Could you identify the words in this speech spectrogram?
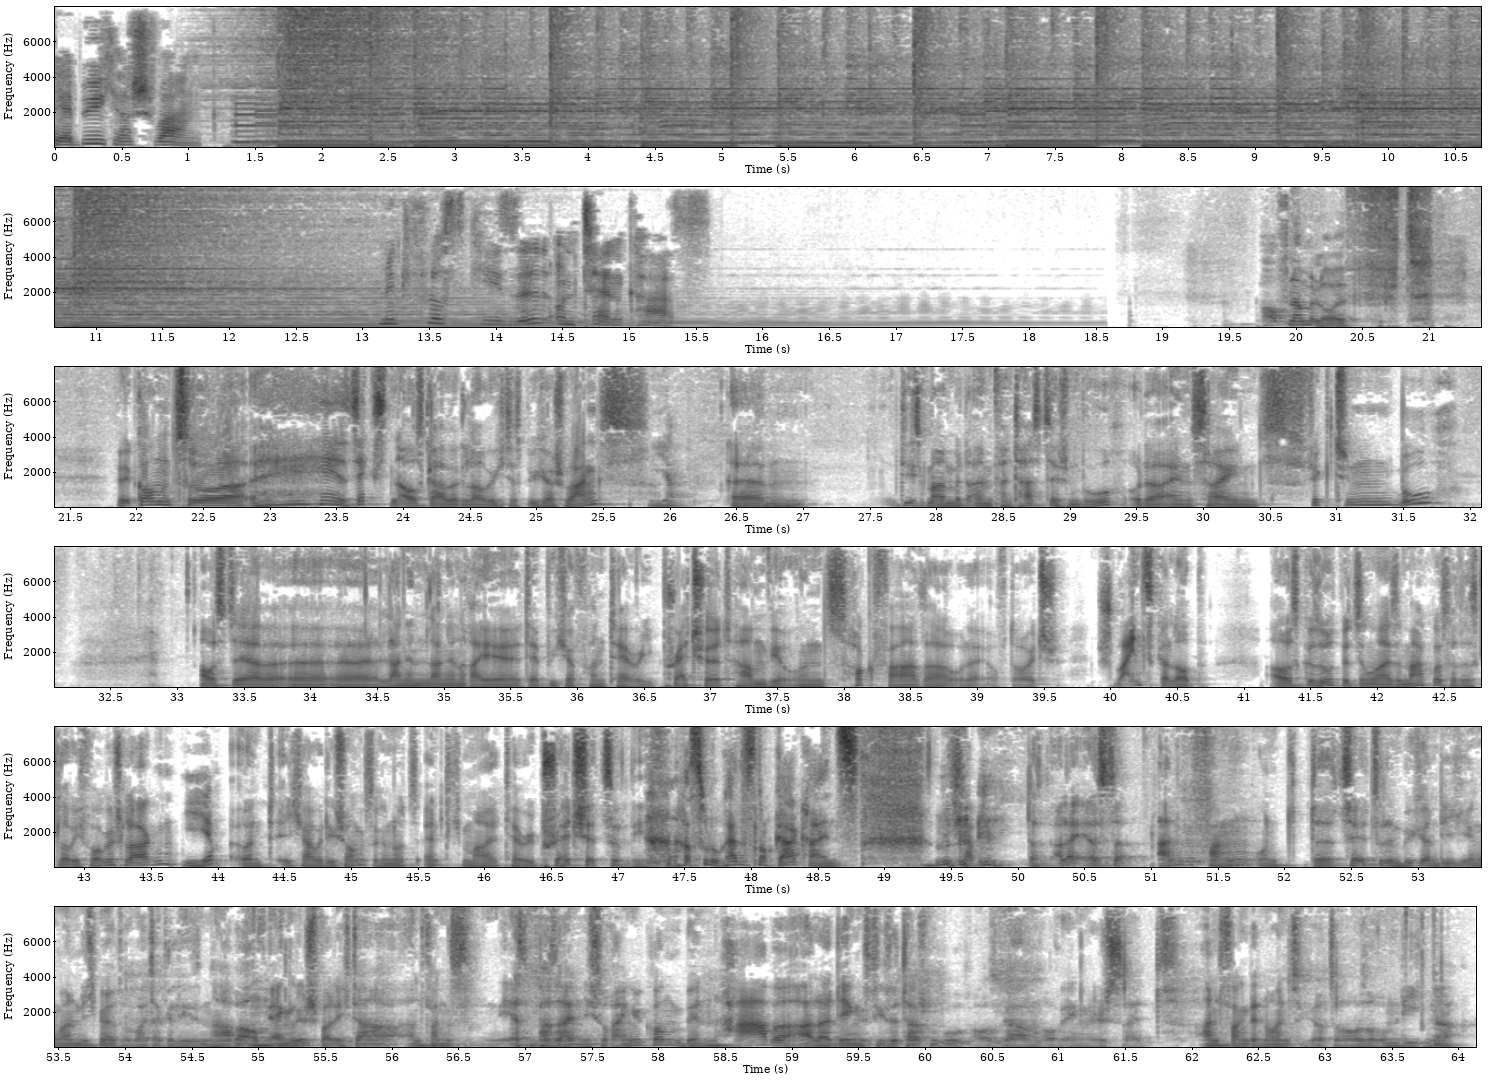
Der Bücherschwank. Mit Flusskiesel und Tenkas. Aufnahme läuft. Willkommen zur äh, sechsten Ausgabe, glaube ich, des Bücherschwanks. Ja. Ähm, diesmal mit einem fantastischen Buch oder ein Science-Fiction-Buch aus der äh, äh, langen, langen Reihe der Bücher von Terry Pratchett haben wir uns Hockfather oder auf Deutsch Schweinsgalopp ausgesucht, beziehungsweise Markus hat es, glaube ich, vorgeschlagen. Ja. Und ich habe die Chance genutzt, endlich mal Terry Pratchett zu lesen. Achso, du hattest noch gar keins. Ich habe das allererste angefangen und das zählt zu den Büchern, die ich irgendwann nicht mehr so weitergelesen habe, auf Englisch, weil ich da anfangs in den ersten paar Seiten nicht so reingekommen bin, habe allerdings diese Taschenbuchausgaben auf Englisch seit Anfang der 90er zu Hause rumliegen. Ja.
